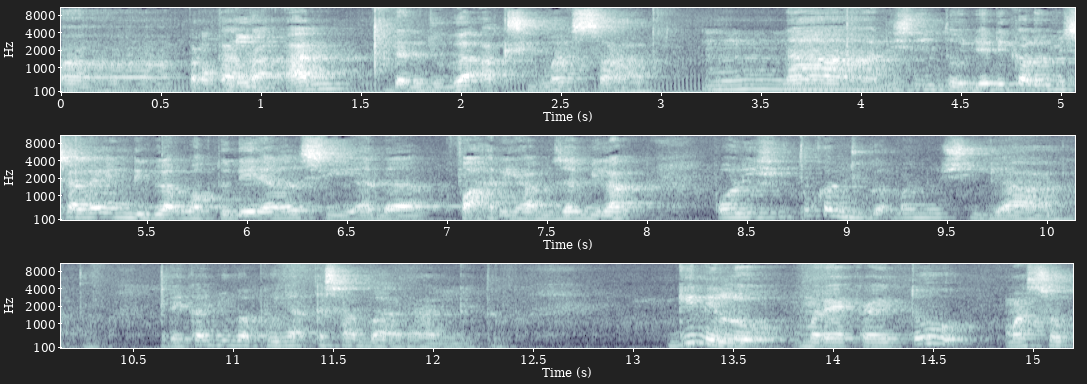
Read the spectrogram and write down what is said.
uh, perkataan dan juga aksi massa Hmm. Nah, di situ. Jadi kalau misalnya yang dibilang waktu DLC ada Fahri Hamzah bilang polisi itu kan juga manusia gitu. Mereka juga punya kesabaran gitu. Gini loh, mereka itu masuk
